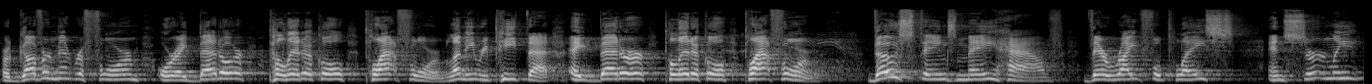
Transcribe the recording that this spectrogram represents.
or government reform or a better political platform. Let me repeat that a better political platform. Those things may have their rightful place and certainly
